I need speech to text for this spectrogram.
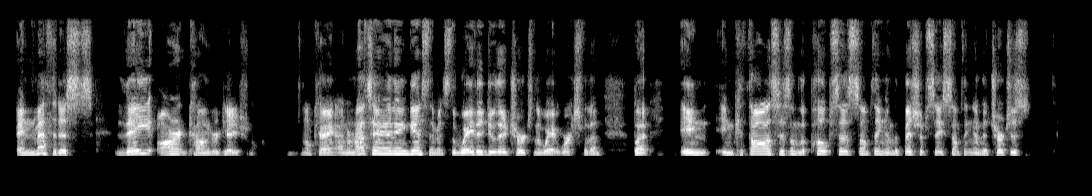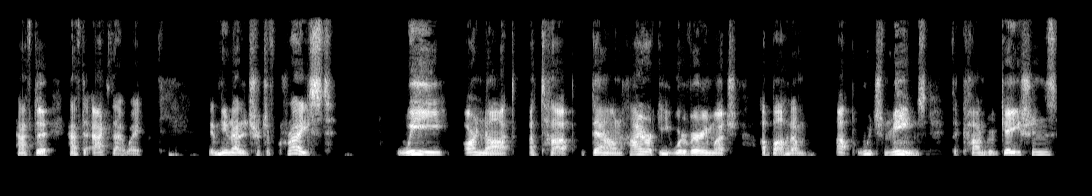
and Methodists, they aren't congregational. Okay? And I'm not saying anything against them. It's the way they do their church and the way it works for them. But in in Catholicism, the Pope says something and the bishops say something and the churches have to have to act that way. In the United Church of Christ, we are not a top-down hierarchy. We're very much a bottom up, which means the congregations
